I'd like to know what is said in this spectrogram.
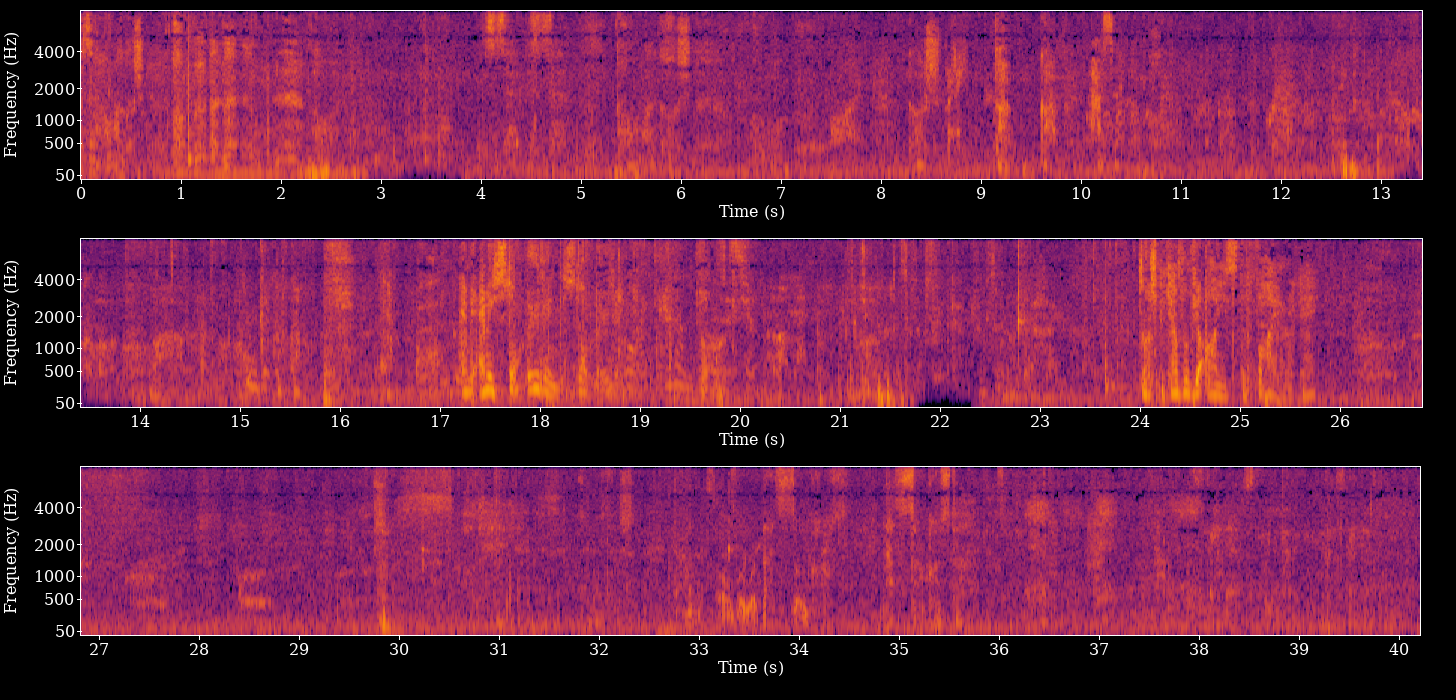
That's. Oh my gosh. Oh. This is it. This is it. Oh my gosh. Oh my gosh. Ready? Go. Go. That's it. Emmy, Emmy, stop moving. Stop moving. Josh, be careful with your eyes. The fire, okay? Oh my god, that's so close. That's so close to her.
